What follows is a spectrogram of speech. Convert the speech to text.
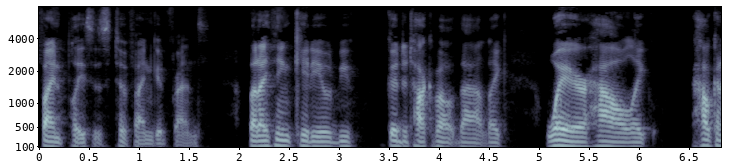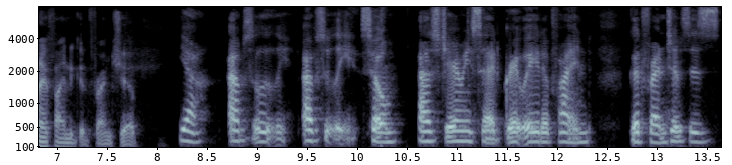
find places to find good friends. But I think Katie it would be good to talk about that, like where, how, like how can I find a good friendship? Yeah, absolutely. Absolutely. So, as Jeremy said, great way to find good friendships is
